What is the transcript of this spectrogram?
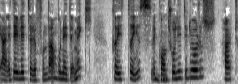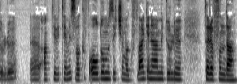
yani devlet tarafından bu ne demek? Kayıttayız ve hı hı. kontrol ediliyoruz. Her türlü e, aktivitemiz vakıf olduğumuz için Vakıflar Genel Müdürlüğü tarafından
